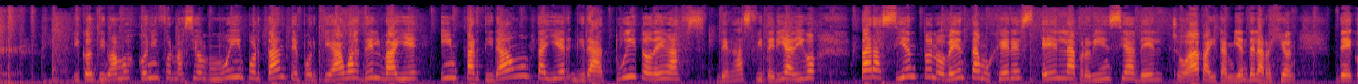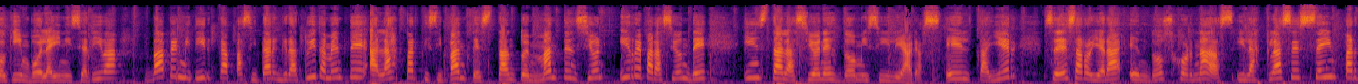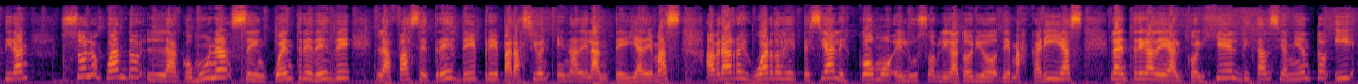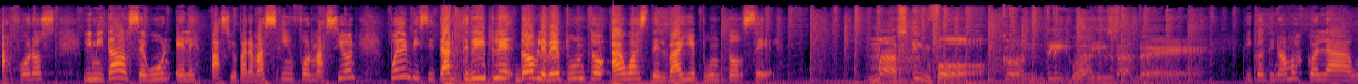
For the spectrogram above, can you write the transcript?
Y continuamos con información muy importante porque Aguas del Valle impartirá un taller gratuito de gas, de gasfitería, digo, para 190 mujeres en la provincia del Choapa y también de la región de Coquimbo. La iniciativa va a permitir capacitar gratuitamente a las participantes, tanto en mantención y reparación de instalaciones domiciliarias. El taller se desarrollará en dos jornadas y las clases se impartirán solo cuando la comuna se encuentre desde la fase 3 de preparación en adelante. Y además habrá resguardos especiales como el uso obligatorio de mascarillas, la entrega de alcohol gel, distanciamiento y aforos limitados según el espacio. Para más información pueden visitar www.aguasdelvalle.cl. Más info contigo al instante. Y continuamos con la,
